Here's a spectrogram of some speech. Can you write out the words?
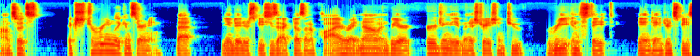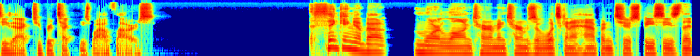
Um, so it's extremely concerning that the Endangered Species Act doesn't apply right now, and we are urging the administration to reinstate the Endangered Species Act to protect these wildflowers thinking about more long term in terms of what's going to happen to species that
